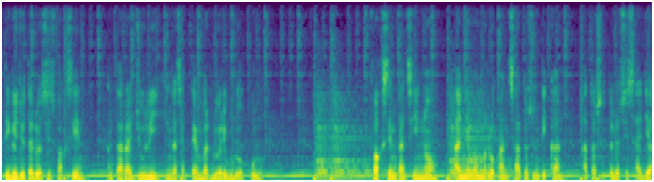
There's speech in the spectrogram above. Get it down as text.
3 juta dosis vaksin antara Juli hingga September 2020. Vaksin CanSino hanya memerlukan satu suntikan atau satu dosis saja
